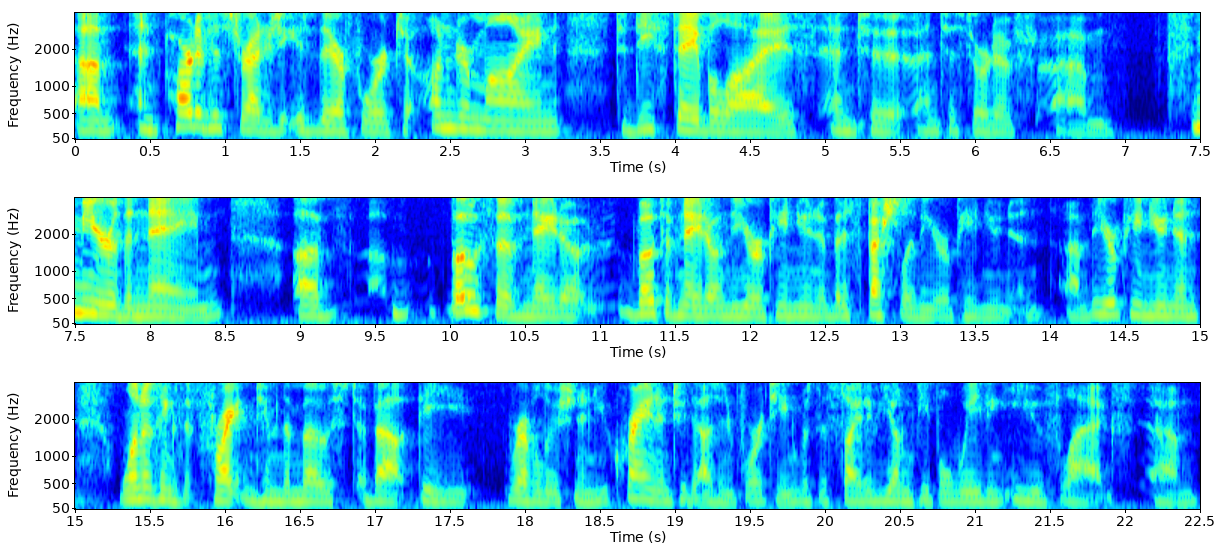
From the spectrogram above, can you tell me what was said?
Um, and part of his strategy is therefore to undermine, to destabilize, and to and to sort of um, smear the name of both of NATO, both of NATO and the European Union, but especially the European Union. Um, the European Union. One of the things that frightened him the most about the revolution in Ukraine in 2014 was the sight of young people waving EU flags um,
